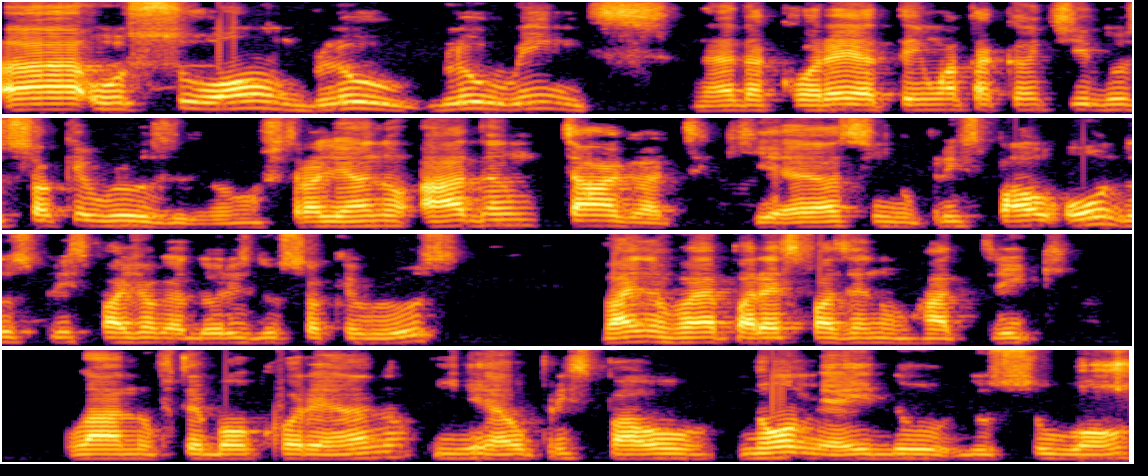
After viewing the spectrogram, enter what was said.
Uh, o Suwon Blue, Blue Wings, né, da Coreia, tem um atacante do Socceroos, um australiano Adam Taggart, que é assim o principal, um dos principais jogadores do Socceroos. Vai não vai aparece fazendo um hat-trick lá no futebol coreano e é o principal nome aí do, do Suwon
